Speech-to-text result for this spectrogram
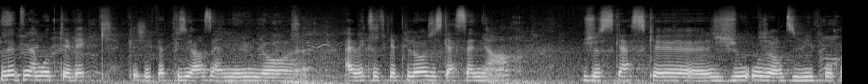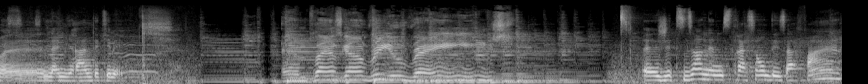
le Dynamo de Québec, que j'ai fait plusieurs années là, avec cette équipe-là jusqu'à senior, jusqu'à ce que je joue aujourd'hui pour l'Amiral de Québec. Euh, J'étudie en administration des affaires.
